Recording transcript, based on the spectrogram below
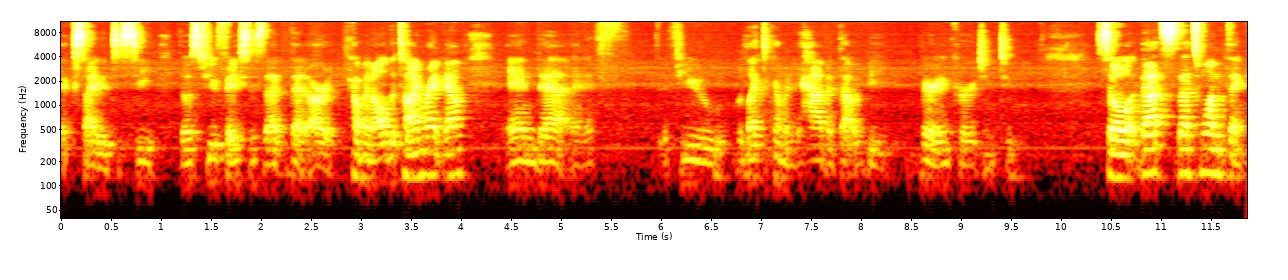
excited to see those few faces that, that are coming all the time right now. And, uh, and if, if you would like to come and you haven't, that would be very encouraging too. So that's, that's one thing.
